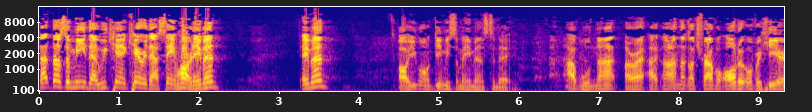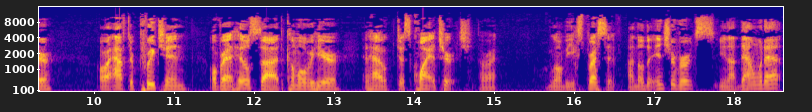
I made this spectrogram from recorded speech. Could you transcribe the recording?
that doesn't mean that we can't carry that same heart. Amen? Amen? Amen? Oh, you're going to give me some amens today. I will not, alright? I'm not going to travel all the way over here or after preaching over at Hillside to come over here and have just quiet church, alright? We're to be expressive. I know the introverts, you're not down with that.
